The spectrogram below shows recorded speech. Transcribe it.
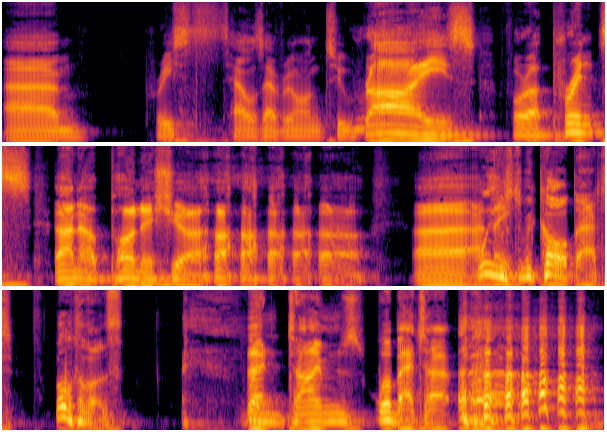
Um, priest tells everyone to rise for a prince and a punisher. uh, and We they- used to be called that, both of us. when times were better.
